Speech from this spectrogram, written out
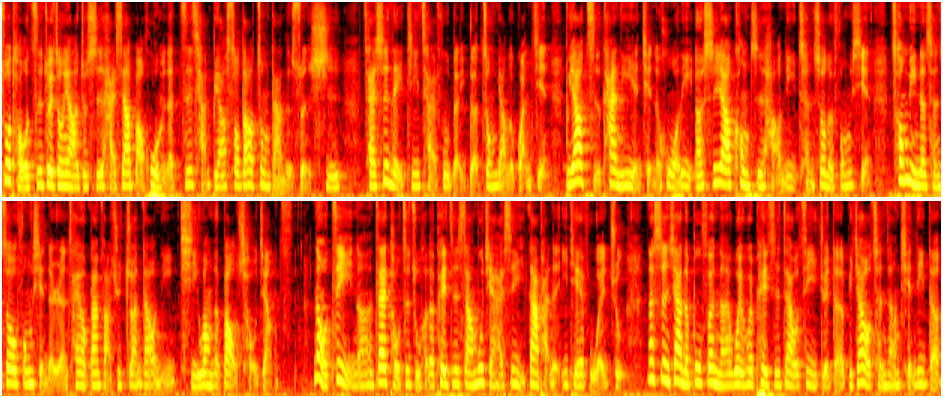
做投资最重要的就是还是要保护我们的资产，不要受到重大的损失，才是累积财富的一个重要的关键。不要只看你眼前的获利，而是要控制好你承受的风险。聪明的承受风险的人，才有办法去赚到你期望的报酬。这样子。那我自己呢，在投资组合的配置上，目前还是以大盘的 ETF 为主。那剩下的部分呢，我也会配置在我自己觉得比较有成长潜力的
